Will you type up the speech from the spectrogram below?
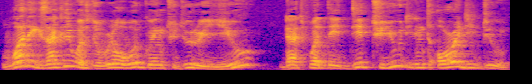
what exactly was the real world going to do to you that what they did to you didn't already do?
